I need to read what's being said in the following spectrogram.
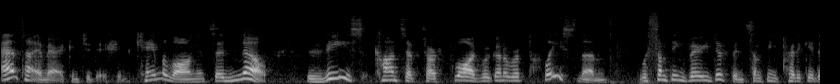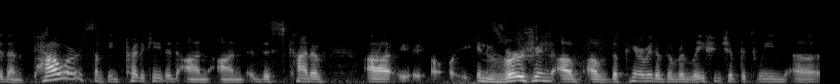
anti American tradition came along and said, no, these concepts are flawed. We're going to replace them with something very different, something predicated on power, something predicated on, on this kind of uh, inversion of, of the pyramid of the relationship between uh,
